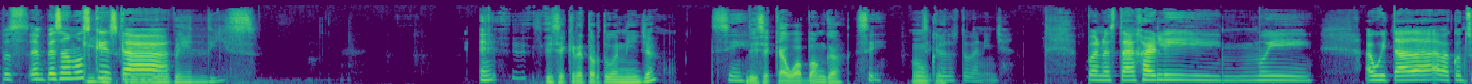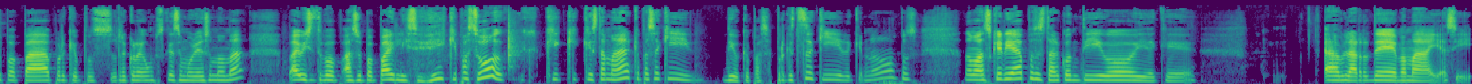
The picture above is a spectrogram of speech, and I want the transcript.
Pues empezamos que ¿Quién está... ¿Eh? Dice Crea Tortuga Ninja. Sí, Dice Kawabonga. sí. Ok. Secret Tortuga Ninja. Bueno, está Harley muy agüitada, va con su papá porque pues recordemos que se murió su mamá. Va a visitar a su papá y le dice, "Ey, ¿qué pasó? ¿Qué, qué, qué está mal? ¿Qué pasa aquí? Digo, ¿qué pasa? ¿Por qué estás aquí? De que no, pues nomás quería pues estar contigo y de que hablar de mamá y así.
